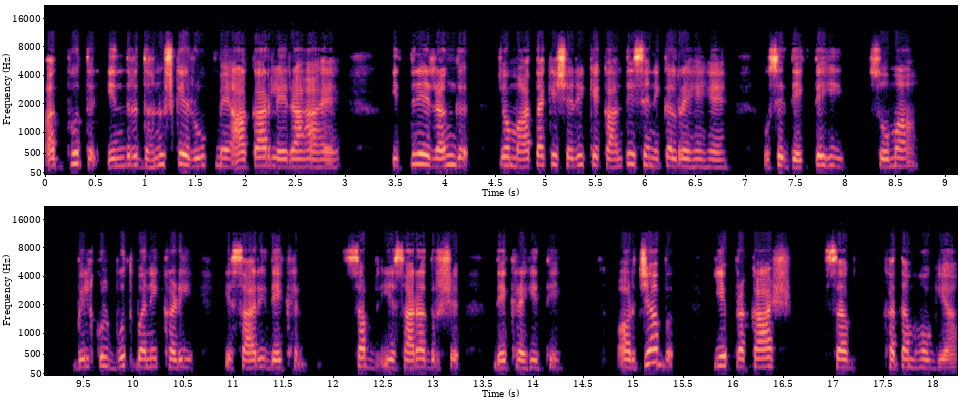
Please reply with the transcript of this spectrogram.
अद्भुत इंद्रधनुष के रूप में आकार ले रहा है, इतने रंग जो माता के शरीर के कांति से निकल रहे हैं, उसे देखते ही सोमा बिल्कुल बुत बनी खड़ी, ये सारी देख, सब ये सारा दृश्य देख रही थी। और जब ये प्रकाश सब खत्म हो गया,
